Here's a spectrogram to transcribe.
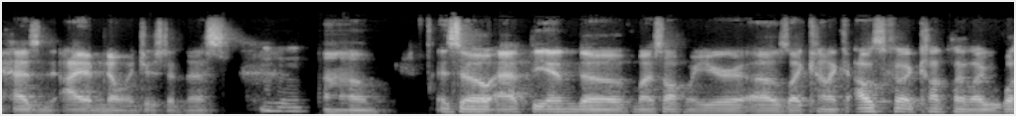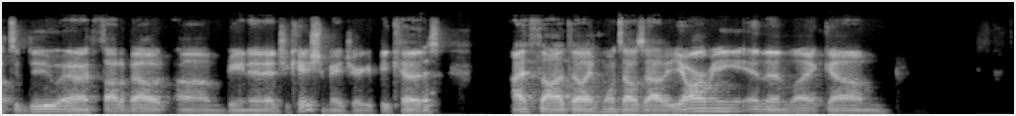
has I have no interest in this. hmm Um, and so at the end of my sophomore year, I was like, kind of, I was kind of contemplating like what to do, and I thought about um, being an education major because I thought that like once I was out of the army, and then like um,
